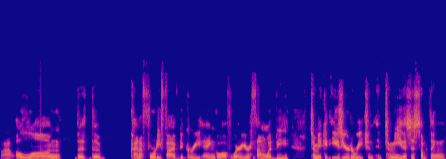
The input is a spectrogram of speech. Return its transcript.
Wow. along the the kind of 45 degree angle of where your thumb would be to make it easier to reach. And, and to me this is something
